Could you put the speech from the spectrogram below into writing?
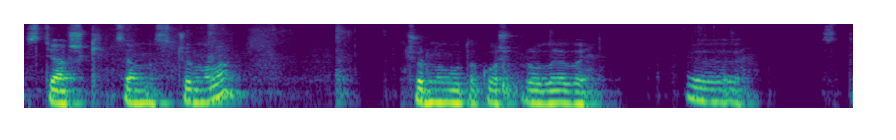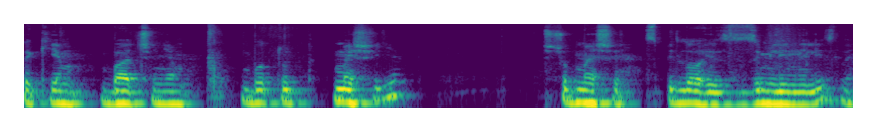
стяжки. Це у нас чорнова. Чорнову також пролили е, з таким баченням, бо тут миші є щоб миші з підлоги з землі не лізли,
